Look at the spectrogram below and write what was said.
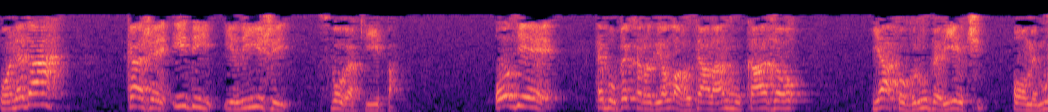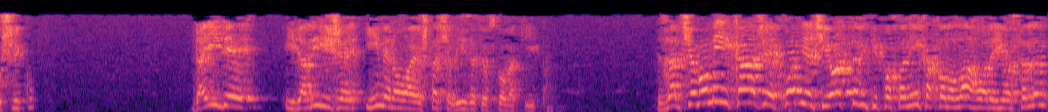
o da kaže idi i liži svoga kipa. Ovdje je Ebu Bekr radijallahu ta'ala anhu kazao jako grube riječi o ome mušriku da ide i da liže imenova je šta će lizati od svoga kipa. Zar ćemo mi, kaže, pobjeći i ostaviti poslanika sallallahu alaihi wa sallam?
